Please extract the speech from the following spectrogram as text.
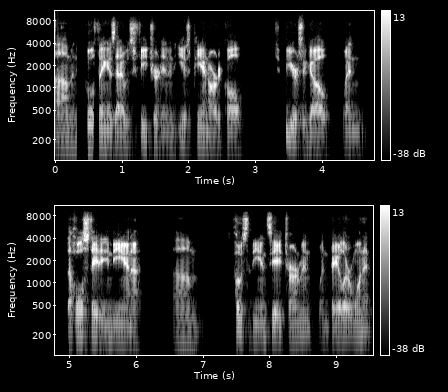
Um, and the cool thing is that it was featured in an ESPN article two years ago when the whole state of Indiana um, hosted the NCAA tournament when Baylor won it.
